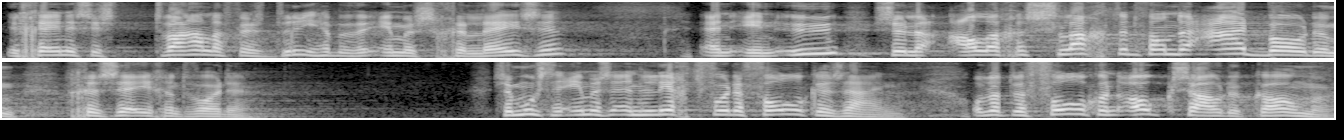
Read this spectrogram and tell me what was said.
In Genesis 12, vers 3 hebben we immers gelezen. En in u zullen alle geslachten van de aardbodem gezegend worden. Ze moesten immers een licht voor de volken zijn, omdat de volken ook zouden komen.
